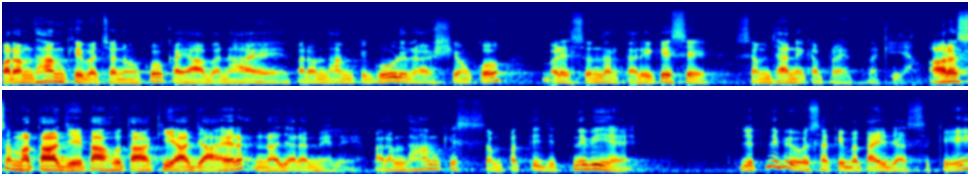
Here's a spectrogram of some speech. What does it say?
परमधाम के वचनों को कया बनाए। परमधाम के गूढ़ रहस्यों को बड़े सुंदर तरीके से समझाने का प्रयत्न किया। अरस मता जेता होता किया ज़ाहिर नज़र मेले। परमधाम की संपत्ति जितनी भी है, जितनी भी हो सके, बताई जा सके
